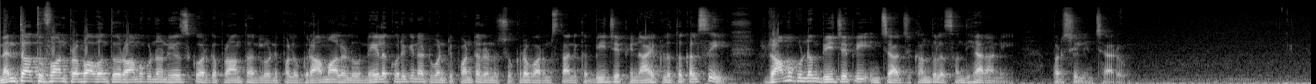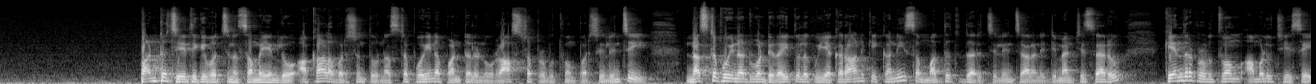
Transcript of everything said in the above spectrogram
మెంతా తుఫాన్ ప్రభావంతో రామగుండం నియోజకవర్గ ప్రాంతంలోని పలు గ్రామాలలో నేల కొరిగినటువంటి పంటలను శుక్రవారం స్థానిక బీజేపీ నాయకులతో కలిసి రామగుండం బీజేపీ ఇన్ఛార్జ్ కందుల సంధ్యారాణి పరిశీలించారు. పంట చేతికి వచ్చిన సమయంలో అకాల వర్షంతో నష్టపోయిన పంటలను రాష్ట్ర ప్రభుత్వం పరిశీలించి నష్టపోయినటువంటి రైతులకు ఎకరానికి కనీస మద్దతు ధర చెల్లించాలని డిమాండ్ చేశారు. కేంద్ర ప్రభుత్వం అమలు చేసే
